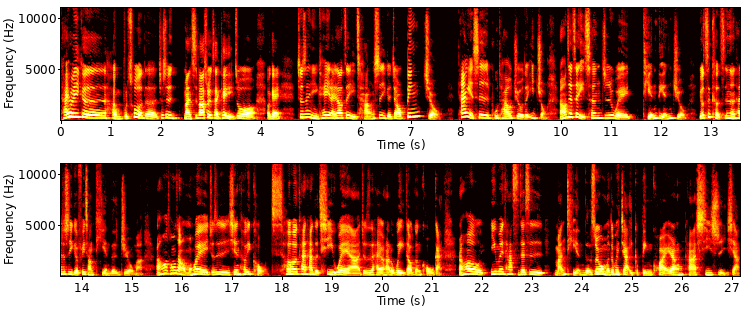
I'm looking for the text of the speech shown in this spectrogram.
还有一个很不错的，就是满十八岁才可以做，OK，就是你可以来到这里尝试一个叫冰酒，它也是葡萄酒的一种，然后在这里称之为。甜点酒，由此可知呢，它就是一个非常甜的酒嘛。然后通常我们会就是先喝一口，喝喝看它的气味啊，就是还有它的味道跟口感。然后因为它实在是蛮甜的，所以我们都会加一个冰块让它稀释一下。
